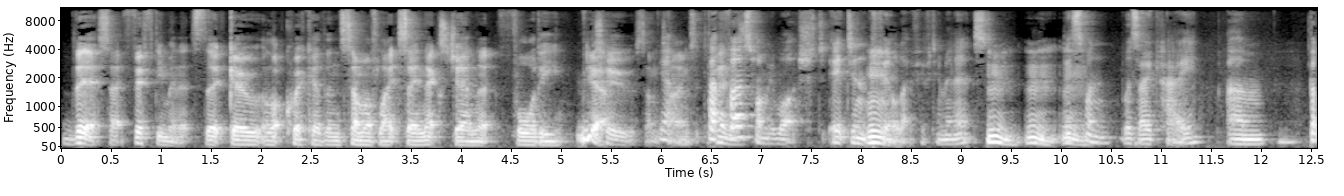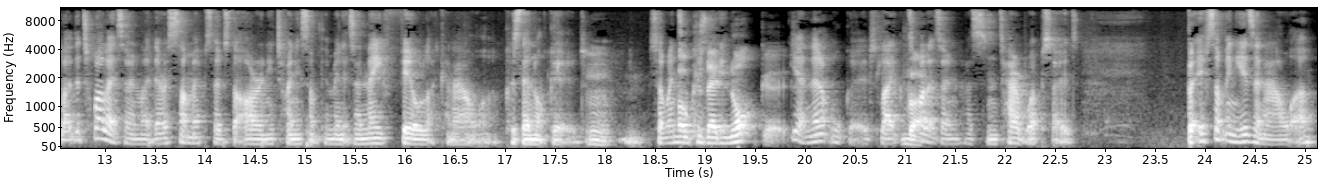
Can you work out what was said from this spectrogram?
this at 50 minutes that go a lot quicker than some of, like, say, Next Gen at 42 Yeah. sometimes. It that first one we watched, it didn't Mm. feel like 50 minutes. Mm, this one was okay. Um, but like the Twilight Zone, like there are some episodes that are only 20 something minutes and they feel like an hour because they're not good. Mm. So when Oh, because they're not good. Yeah, and they're not all good. Like Right. Twilight Zone has some terrible episodes. But if something is an hour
